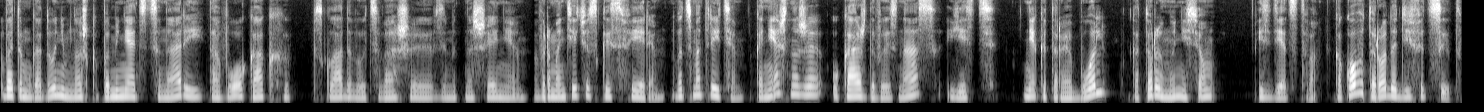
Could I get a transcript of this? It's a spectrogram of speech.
в этом году немножко поменять сценарий того, как складываются ваши взаимоотношения в романтической сфере. Вот смотрите, конечно же, у каждого из нас есть некоторая боль, которую мы несем из детства, какого-то рода дефицит.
